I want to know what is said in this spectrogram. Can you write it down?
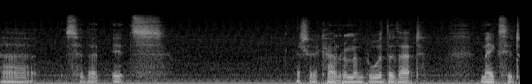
uh, so that it's actually I can't remember whether that makes it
